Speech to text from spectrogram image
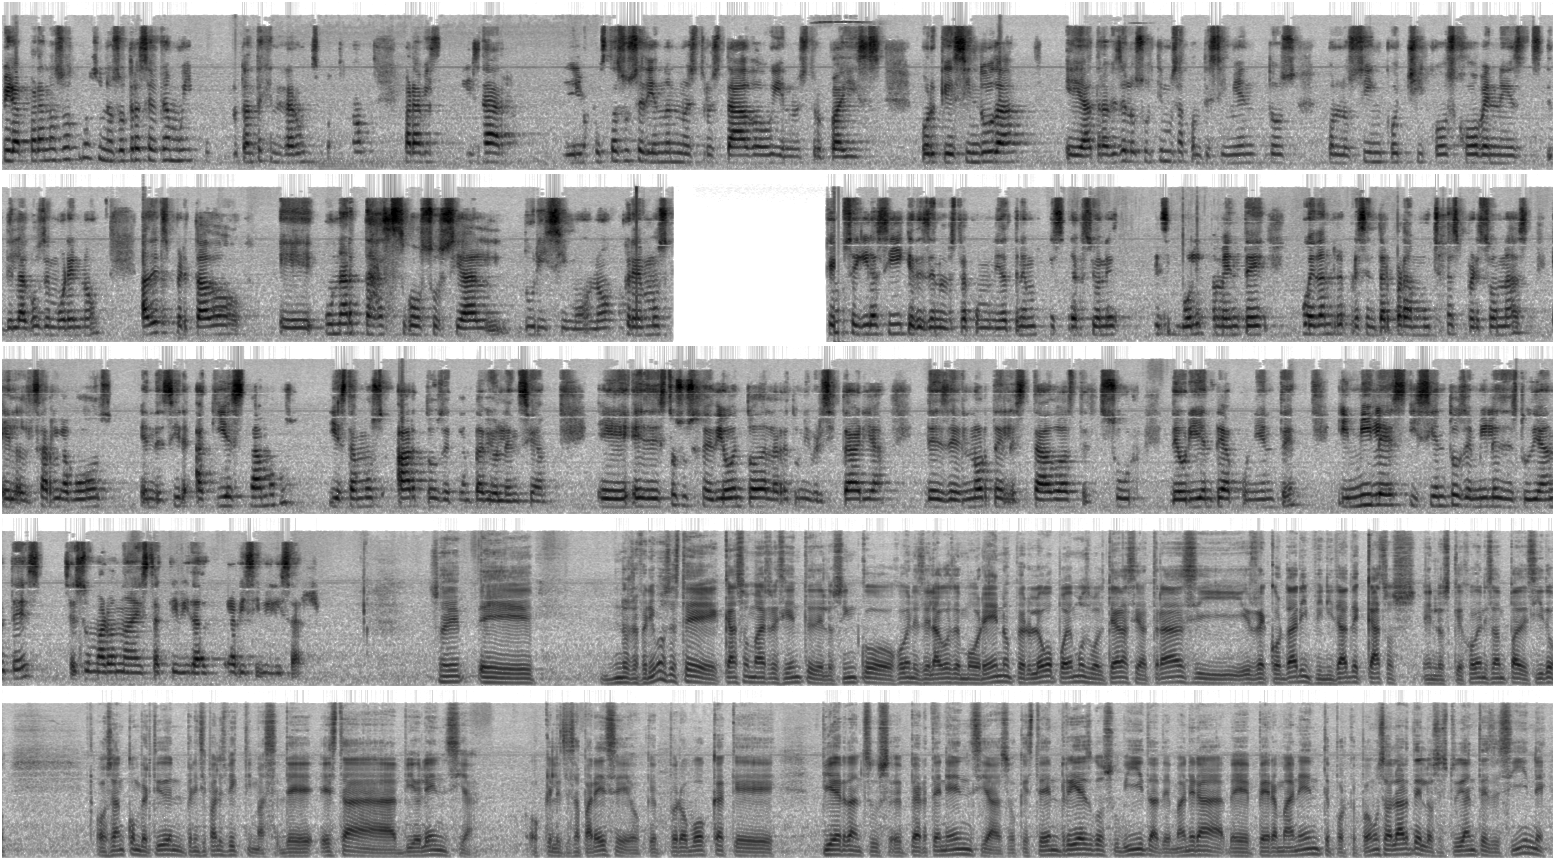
Mira, para nosotros y nosotras era muy importante generar un espacio para visibilizar eh, lo que está sucediendo en nuestro estado y en nuestro país, porque sin duda eh, a través de los últimos acontecimientos con los cinco chicos jóvenes de Lagos de Moreno, ha despertado eh, un hartazgo social durísimo, ¿no? Creemos Queremos seguir así, que desde nuestra comunidad tenemos que hacer acciones que simbólicamente puedan representar para muchas personas el alzar la voz, en decir, aquí estamos y estamos hartos de tanta violencia. Eh, eh, esto sucedió en toda la red universitaria, desde el norte del estado hasta el sur, de oriente a poniente, y miles y cientos de miles de estudiantes se sumaron a esta actividad para visibilizar. eh nos referimos a este caso más reciente de los cinco jóvenes de Lagos de Moreno, pero luego podemos voltear hacia atrás y recordar infinidad de casos en los que jóvenes han padecido o se han convertido en principales víctimas de esta violencia o que les desaparece o que provoca que pierdan sus eh, pertenencias o que esté en riesgo su vida de manera eh, permanente, porque podemos hablar de los estudiantes de cine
